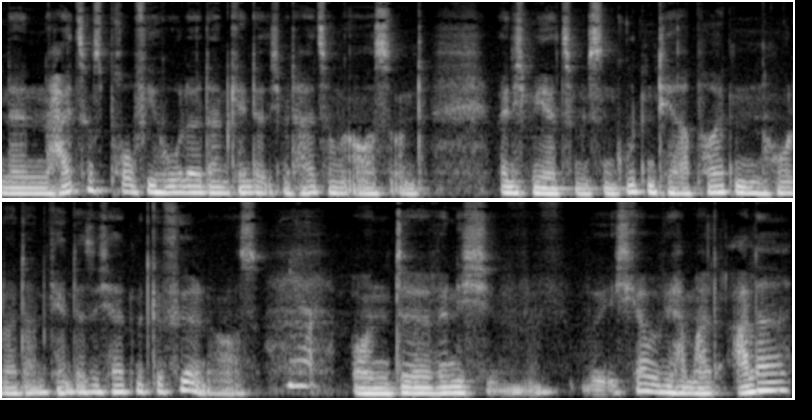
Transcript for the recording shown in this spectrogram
einen Heizungsprofi hole, dann kennt er sich mit Heizungen aus. Und wenn ich mir zumindest einen guten Therapeuten hole, dann kennt er sich halt mit Gefühlen aus. Ja. Und äh, wenn ich, ich glaube, wir haben halt alle,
